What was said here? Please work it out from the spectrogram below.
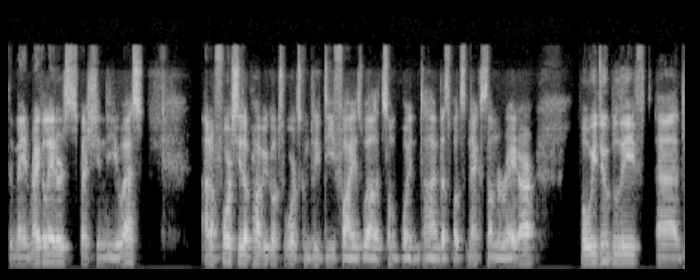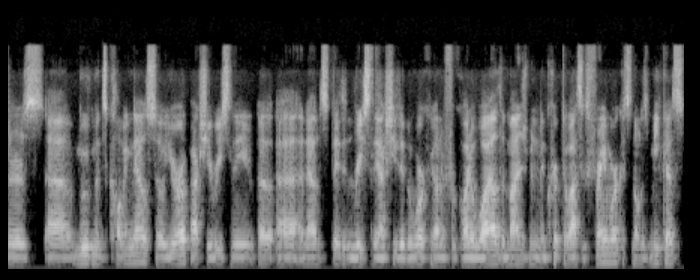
the main regulators, especially in the US. And unfortunately, they'll probably go towards complete DeFi as well at some point in time. That's what's next on the radar. But we do believe uh, there's uh, movements coming now. So Europe actually recently uh, uh, announced they didn't recently actually they've been working on it for quite a while. The management and crypto assets framework. It's known as MiCAs.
